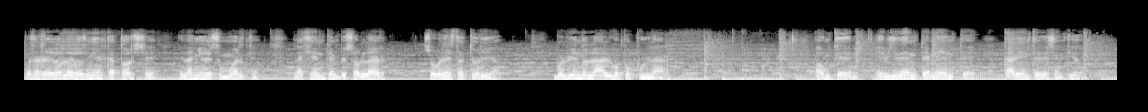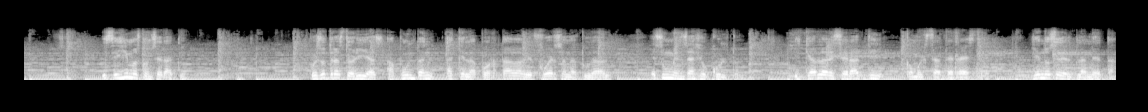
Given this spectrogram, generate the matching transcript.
Pues alrededor de 2014, el año de su muerte, la gente empezó a hablar sobre esta teoría, volviéndola algo popular, aunque evidentemente carente de sentido. Y seguimos con Cerati, pues otras teorías apuntan a que la portada de Fuerza Natural es un mensaje oculto y que habla de Cerati como extraterrestre, yéndose del planeta,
